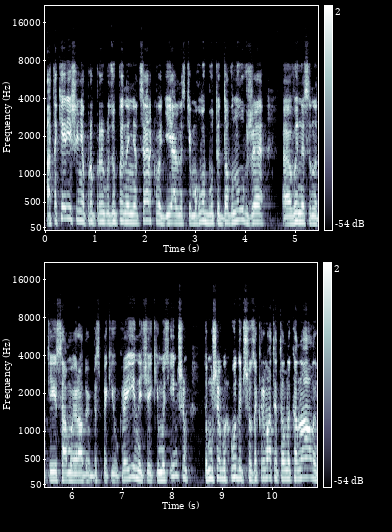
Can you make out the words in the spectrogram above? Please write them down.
А таке рішення про призупинення церкви діяльності могло бути давно вже е, винесено тією самою Радою безпеки України чи якимось іншим, тому що виходить, що закривати телеканали,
